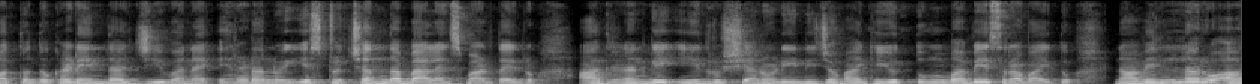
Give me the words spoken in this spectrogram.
ಮತ್ತೊಂದು ಕಡೆಯಿಂದ ಜೀವನ ಎರಡನ್ನು ಎಷ್ಟು ಚಂದ ಬ್ಯಾಲೆನ್ಸ್ ಮಾಡ್ತಾ ಇದ್ರು. ಆದರೆ ನನಗೆ ಈ ದೃಶ್ಯ ನೋಡಿ ನಿಜವಾಗಿಯೂ ತುಂಬ ಬೇಸರವಾಯಿತು. ನಾವೆಲ್ಲರೂ ಆ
